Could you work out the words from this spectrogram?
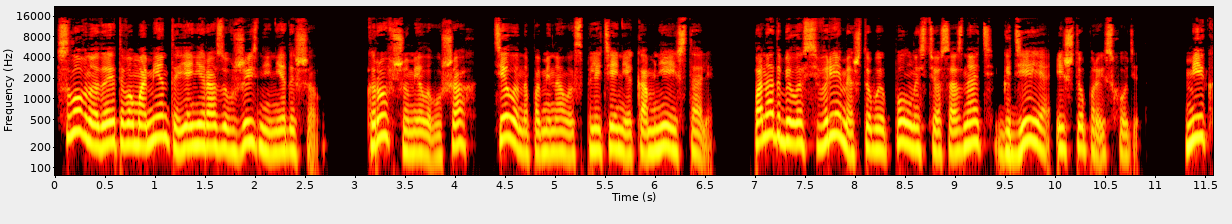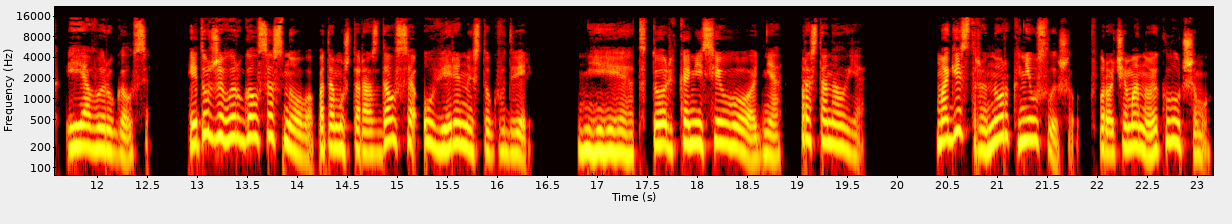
Словно до этого момента я ни разу в жизни не дышал. Кровь шумела в ушах, тело напоминало сплетение камней и стали. Понадобилось время, чтобы полностью осознать, где я и что происходит. Миг, и я выругался. И тут же выругался снова, потому что раздался уверенный стук в дверь. «Нет, только не сегодня», — простонал я. Магистр Норк не услышал. Впрочем, оно и к лучшему.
